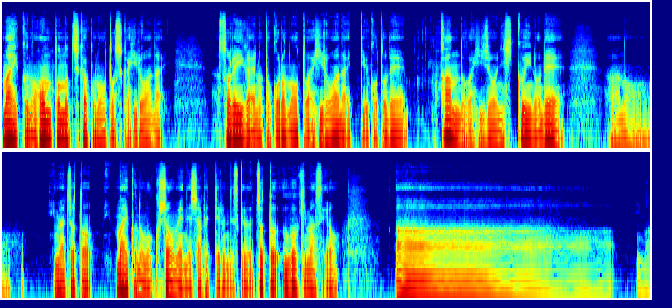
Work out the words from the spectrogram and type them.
マイクの本当の近くの音しか拾わない。それ以外のところの音は拾わないっていうことで、感度が非常に低いので、あの、今ちょっとマイクの僕正面で喋ってるんですけど、ちょっと動きますよ。あー、今、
